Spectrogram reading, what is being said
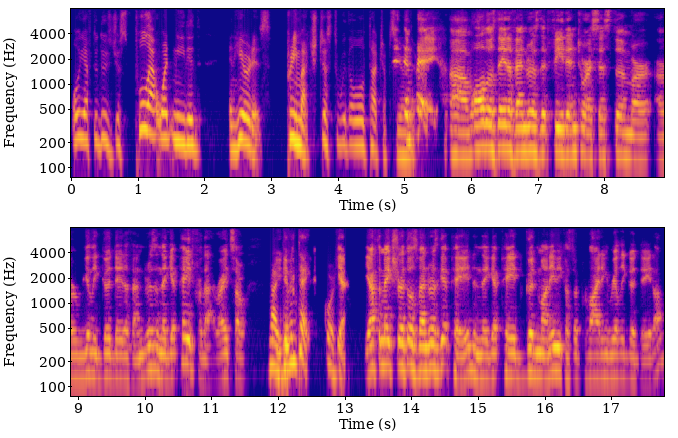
All you have to do is just pull out what needed, and here it is, pretty much, just with a little touch ups here. And pay. Um, all those data vendors that feed into our system are are really good data vendors, and they get paid for that, right? So right, give and take, of course. Yeah, you have to make sure that those vendors get paid, and they get paid good money because they're providing really good data.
